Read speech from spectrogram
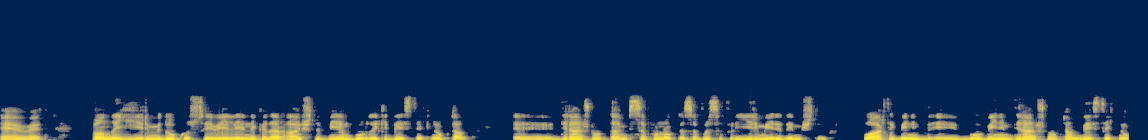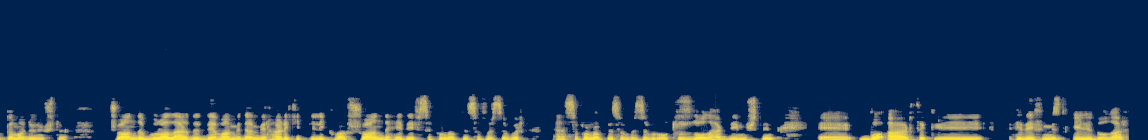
Evet. Şu anda 29 seviyelerine kadar açtı. Benim buradaki destek noktam e, direnç noktam 0.0027 demiştim. Bu artık benim e, bu benim direnç noktam destek noktama dönüştü. Şu anda buralarda devam eden bir hareketlilik var. Şu anda hedef 0.00 yani 0.0030 dolar demiştim. E, bu artık e, hedefimiz 50 dolar.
